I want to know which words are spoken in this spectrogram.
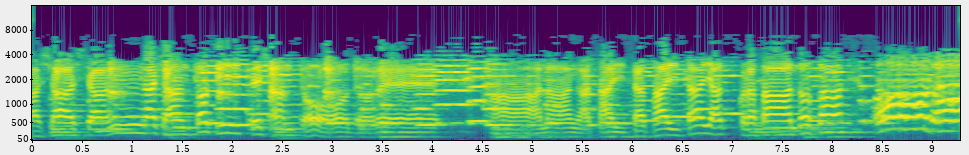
はしゃしゃんがちゃんと聞いてちゃんと踊れ。花が咲いた咲いたやっこらさどさ踊れ。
